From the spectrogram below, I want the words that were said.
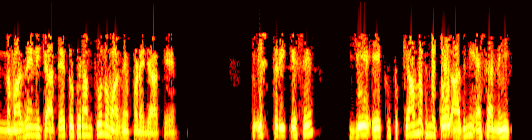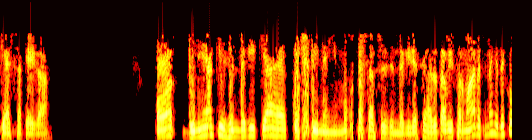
نمازیں نہیں چاہتے، تو پھر ہم کیوں نمازیں پڑھیں جا کے؟ تو اس طریقے سے یہ ایک، تو قیامت میں کوئی آدمی ایسا نہیں کہہ سکے گا۔ اور دنیا کی زندگی کیا ہے؟ کچھ بھی نہیں، مختصر سے زندگی۔ جیسے حضرت ابھی فرما رہے تھے نا کہ دیکھو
